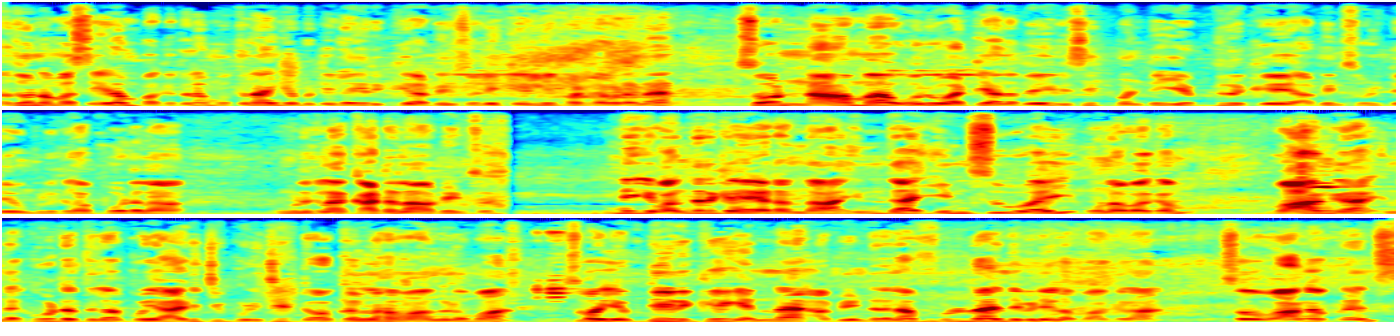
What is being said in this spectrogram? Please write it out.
அதுவும் நம்ம சேலம் பக்கத்தில் முத்தநாயக்கப்பட்டியில் இருக்கு அப்படின்னு சொல்லி கேள்விப்பட்ட உடனே ஸோ நாம ஒரு வாட்டி அதை போய் விசிட் பண்ணிட்டு எப்படி இருக்கு அப்படின்னு சொல்லிட்டு உங்களுக்கெல்லாம் போடலாம் உங்களுக்கெல்லாம் காட்டலாம் அப்படின்னு சொல்லிட்டு இன்னைக்கு வந்திருக்க இடம் தான் இந்த இன்சுவை உணவகம். வாங்க இந்த கூட்டத்தில் போய் அடிச்சு பிடிச்சி டோக்கன்லாம் வாங்கணுமா? ஸோ எப்படி இருக்கு என்ன அப்படின்றத ஃபுல்லாக இந்த வீடியோவில் பார்க்கலாம். ஸோ வாங்க ஃப்ரெண்ட்ஸ்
